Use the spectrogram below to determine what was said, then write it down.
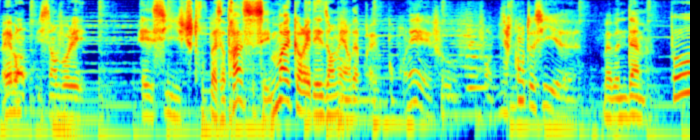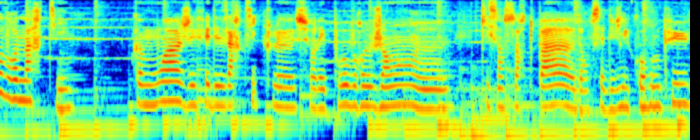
Mais bon, il s'est envolé. Et si je trouve pas sa trace, c'est moi qui aurai des emmerdes après, vous comprenez? Faut, faut en tenir compte aussi, euh, ma bonne dame. Pauvre Marty. Comme moi, j'ai fait des articles sur les pauvres gens euh, qui s'en sortent pas dans cette ville corrompue,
